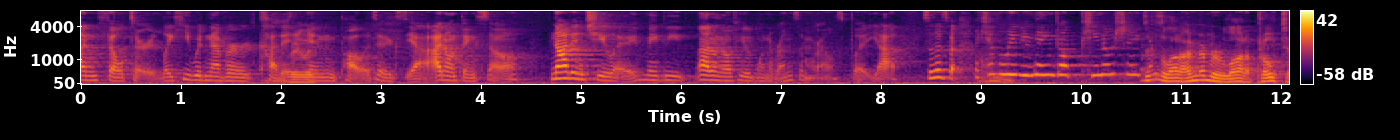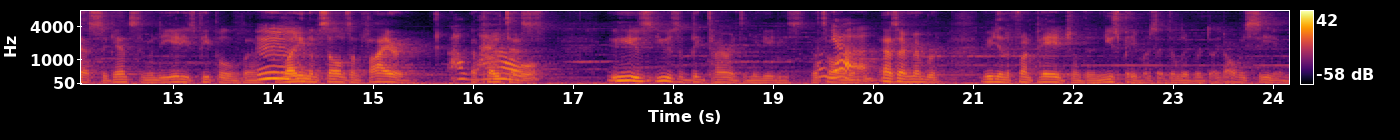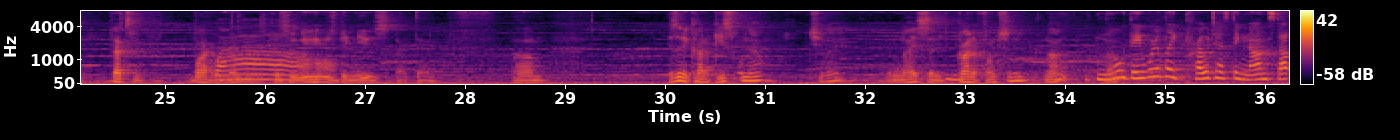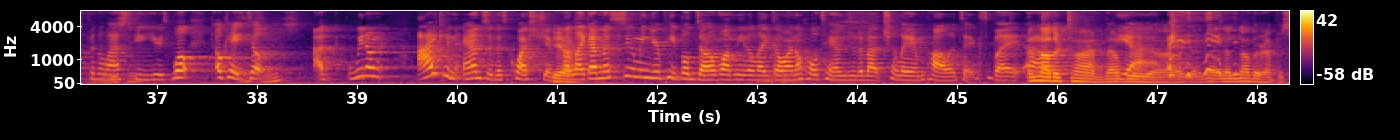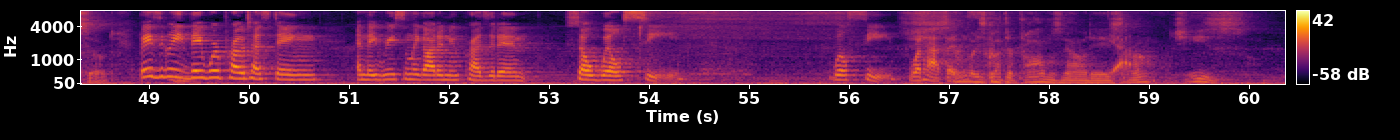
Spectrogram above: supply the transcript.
unfiltered. Like he would never cut it Really? in politics. Yeah, I don't think so. Not in Chile. Maybe I don't know if he would want to run somewhere else. But yeah. So that's. I can't believe you name dropped Pinochet. There was a lot. I remember a lot of protests against him in the '80s. People uh, lighting themselves on fire Oh at wow. protests. He was, he was a big tyrant in the '80s. That's Oh, all. I yeah. remember. As I remember reading the front page of the newspapers I delivered, I'd always see him. That's why I remember because he, he was big news back then. Um, isn't it kind of peaceful now, Chile? Nice and kind of functioning? Not? No, they were like protesting nonstop for the last few years. Well, okay, so I, we don't. I can answer this question, Yeah. but like I'm assuming your people don't want me to like go on a whole tangent about Chilean politics. But um, Another time. That'll yeah. be uh, an- another episode. basically they were protesting and they recently got a new president so we'll see we'll see what happens Everybody's got their problems nowadays, Yeah. huh? Jeez.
